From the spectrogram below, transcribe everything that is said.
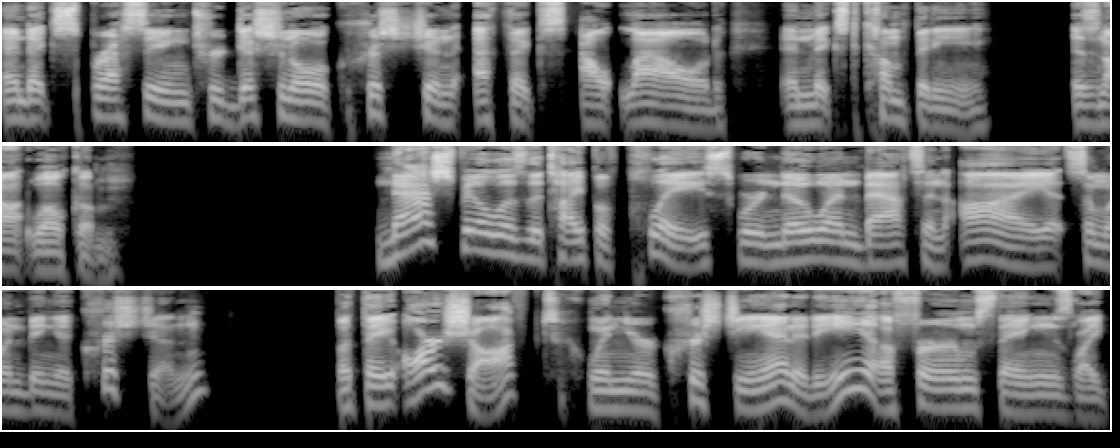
and expressing traditional Christian ethics out loud in mixed company is not welcome. Nashville is the type of place where no one bats an eye at someone being a Christian, but they are shocked when your Christianity affirms things like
